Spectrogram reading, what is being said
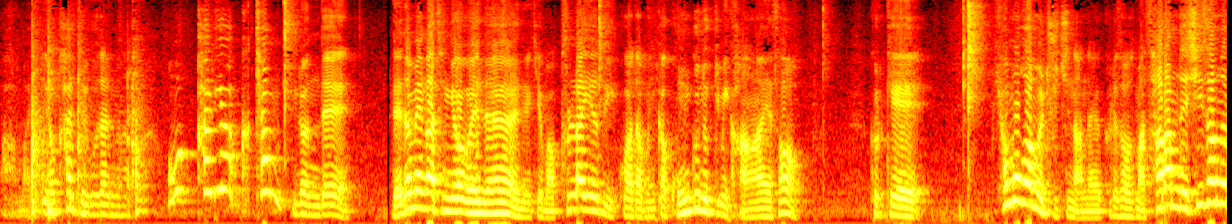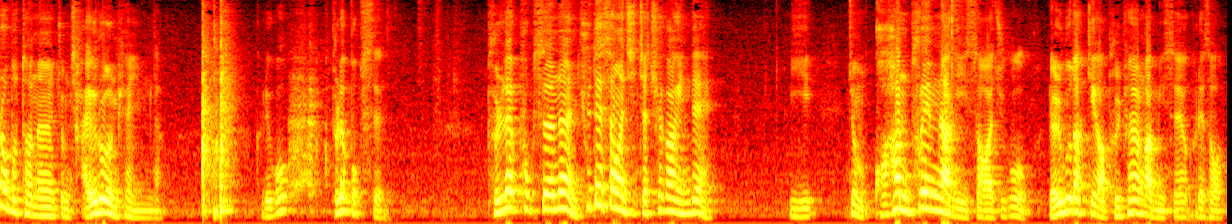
아, 막 이런 칼 들고 다니면 어머 칼이야 극혐 이런데 Leatherman 같은 경우에는 이렇게 막 플라이어도 있고 하다 보니까 공구 느낌이 강해서 그렇게 혐오감을 주진 않아요. 그래서 막 사람들 시선으로부터는 좀 자유로운 편입니다. 그리고 블랙폭스. 블랙폭스는 휴대성은 진짜 최강인데 이 좀 과한 프레임락이 있어가지고 열고 닫기가 불편한 감이 있어요. 그래서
